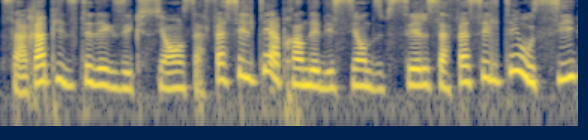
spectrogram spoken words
sa rapidité d'exécution, sa facilité à prendre des décisions difficiles, sa facilité aussi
